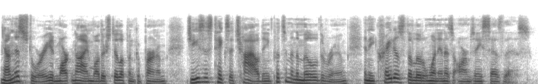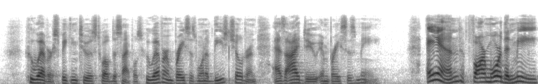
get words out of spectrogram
Now, in this story, in Mark 9, while they're still up in Capernaum, Jesus takes a child and he puts him in the middle of the room and he cradles the little one in his arms and he says this Whoever, speaking to his 12 disciples, whoever embraces one of these children as I do embraces me. And far more than me,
